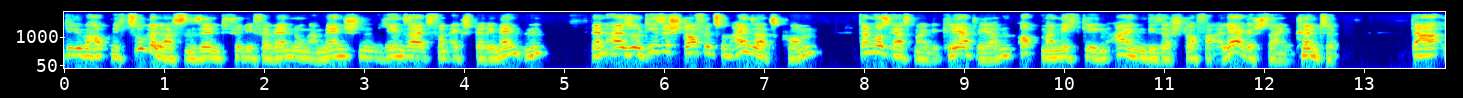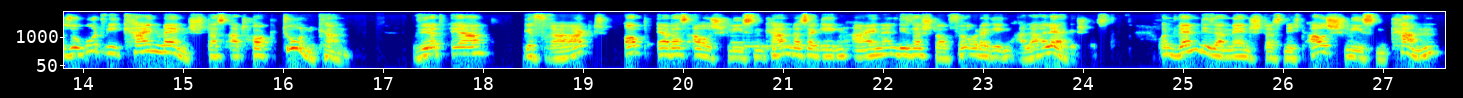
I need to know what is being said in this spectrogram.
die überhaupt nicht zugelassen sind für die Verwendung am Menschen jenseits von Experimenten, wenn also diese Stoffe zum Einsatz kommen, dann muss erstmal geklärt werden, ob man nicht gegen einen dieser Stoffe allergisch sein könnte. Da so gut wie kein Mensch das ad hoc tun kann, wird er gefragt, ob er das ausschließen kann, dass er gegen einen dieser Stoffe oder gegen alle allergisch ist. Und wenn dieser Mensch das nicht ausschließen kann,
